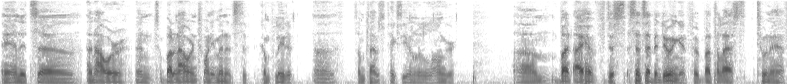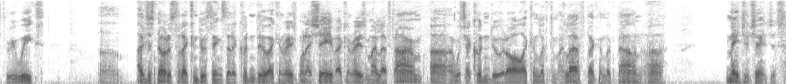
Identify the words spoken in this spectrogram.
And it's uh, an hour and about an hour and 20 minutes to complete it. Uh, sometimes it takes even a little longer. Um, but I have just since I've been doing it for about the last two and a half, three weeks. Um, I just noticed that I can do things that I couldn't do. I can raise when I shave. I can raise my left arm, uh, which I couldn't do at all. I can look to my left. I can look down. Major changes,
